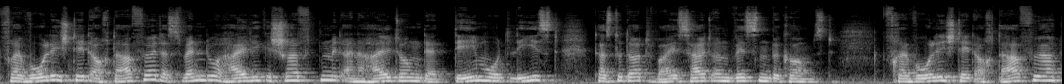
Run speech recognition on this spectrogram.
Frevoli steht auch dafür, dass wenn du heilige Schriften mit einer Haltung der Demut liest, dass du dort Weisheit und Wissen bekommst. Frevoli steht auch dafür,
